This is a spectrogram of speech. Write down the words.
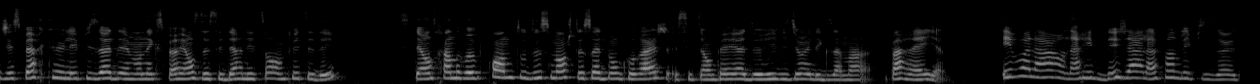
J'espère que l'épisode et mon expérience de ces derniers temps ont pu t'aider. Si t'es en train de reprendre tout doucement, je te souhaite bon courage. C'était en période de révision et d'examen, pareil. Et voilà, on arrive déjà à la fin de l'épisode.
